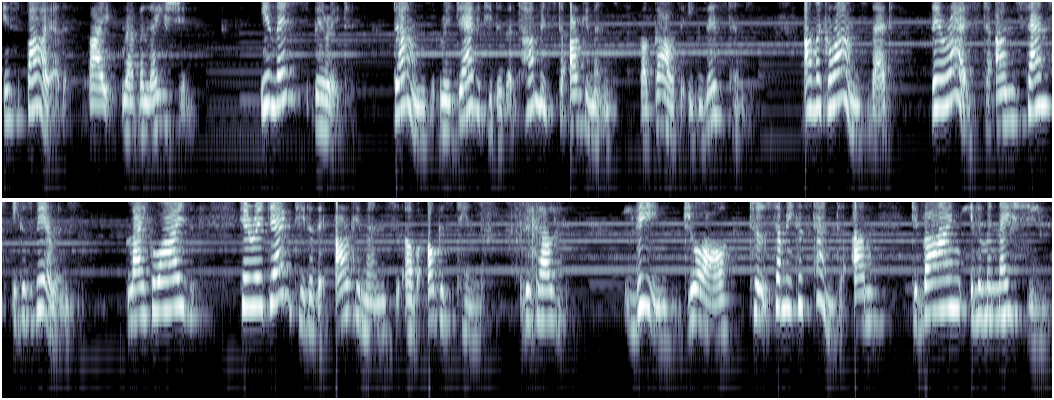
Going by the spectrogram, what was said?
inspired by revelation. In this spirit, Duns rejected the Thomist arguments for God's existence on the grounds that they rest on sense experience. Likewise, he rejected the arguments of Augustine because these draw to some extent on divine illumination.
